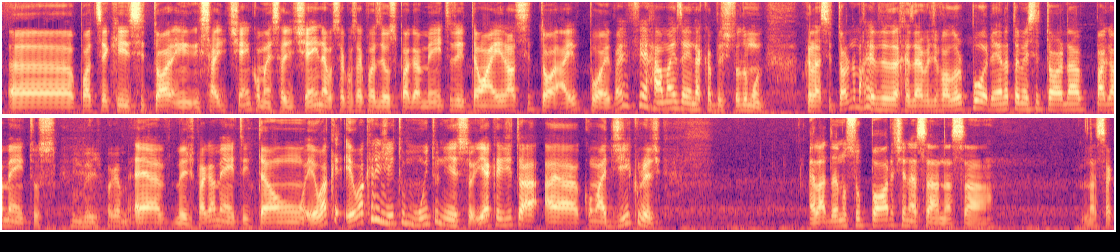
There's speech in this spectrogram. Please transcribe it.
Uh, pode ser que se torne em sidechain, como é sidechain, né? Você consegue fazer os pagamentos, então aí ela se torna, aí pô, aí vai ferrar mais ainda a cabeça de todo mundo, porque ela se torna uma reserva de valor, porém ela também se torna pagamentos. Um meio de pagamento. É, meio de pagamento. Então eu, eu acredito muito nisso e acredito a, a, como a Decred, ela dando suporte nessa, nessa nessa,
